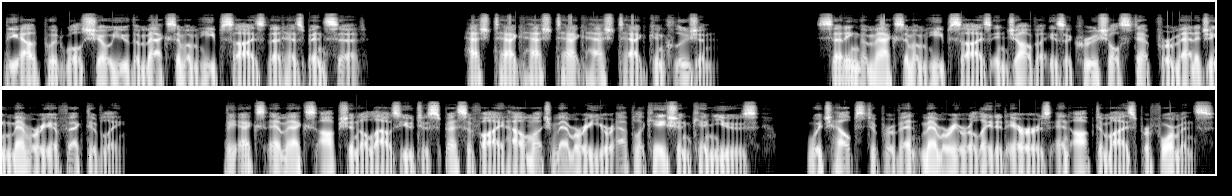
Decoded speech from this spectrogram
the output will show you the maximum heap size that has been set. Hashtag hashtag hashtag conclusion. Setting the maximum heap size in Java is a crucial step for managing memory effectively. The XMX option allows you to specify how much memory your application can use, which helps to prevent memory-related errors and optimize performance.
